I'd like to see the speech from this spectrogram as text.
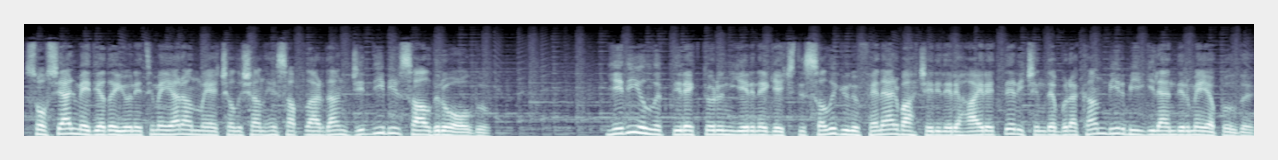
sosyal medyada yönetime yaranmaya çalışan hesaplardan ciddi bir saldırı oldu. 7 yıllık direktörün yerine geçti salı günü Fenerbahçelileri hayretler içinde bırakan bir bilgilendirme yapıldı.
